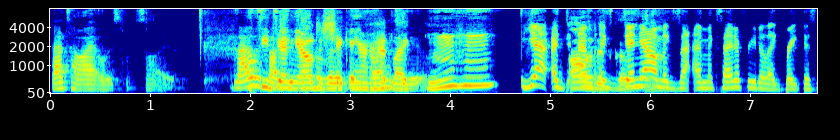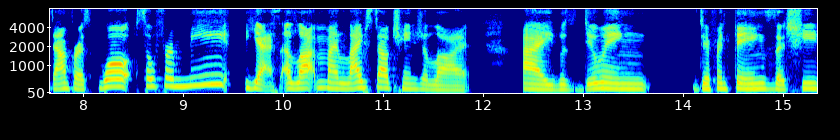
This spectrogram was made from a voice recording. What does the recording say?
That's how I always saw it. I always See thought she was, Danielle just really shaking her head like, mm-hmm. Yeah, I, I'm, of Danielle, I'm, exa- I'm excited for you to like break this down for us. Well, so for me, yes, a lot. My lifestyle changed a lot. I was doing different things that she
